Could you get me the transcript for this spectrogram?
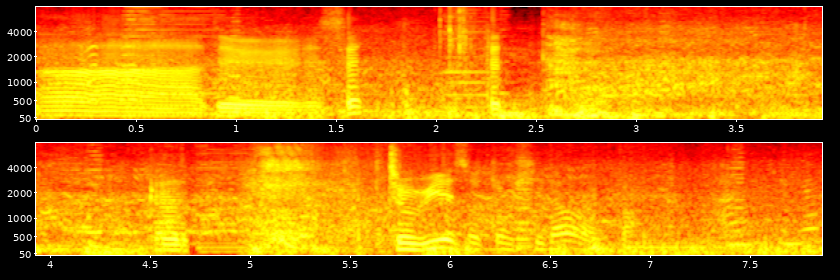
하나, 둘, 셋. 됐다. 가. 저 위에서 좀 쉬다 왔다. 아 그냥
